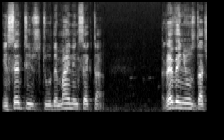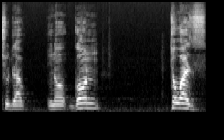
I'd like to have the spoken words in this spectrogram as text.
incentives to the mining sector, revenues that should have, you know, gone towards,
